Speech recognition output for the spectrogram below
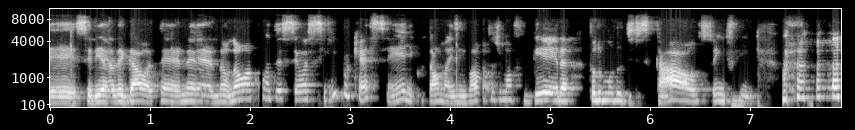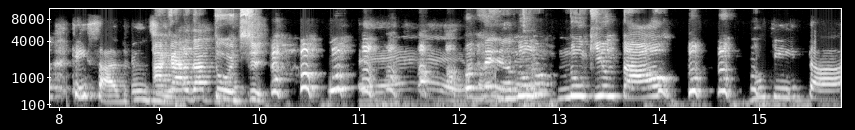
É, seria legal até, né? Não, não aconteceu assim porque é cênico tal, mas em volta de uma fogueira, todo mundo descalço, enfim. Quem sabe um dia. A cara da Tuti. É, num, num quintal. Num quintal.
